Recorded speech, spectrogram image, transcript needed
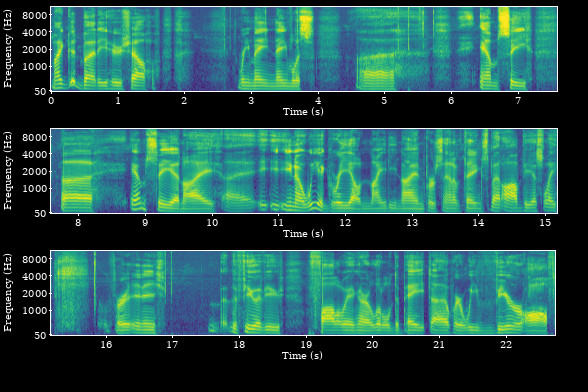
my good buddy who shall remain nameless. Uh, MC. Uh, MC and I, uh, you know, we agree on 99% of things, but obviously, for any, the few of you following our little debate uh, where we veer off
